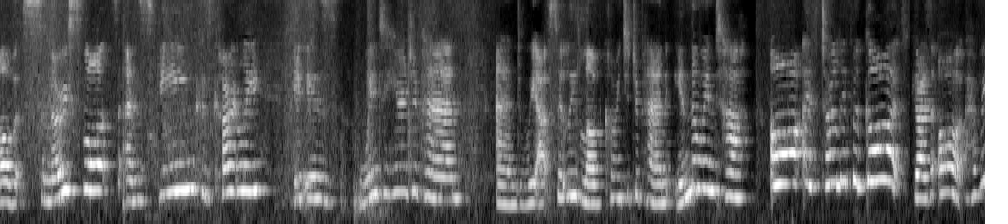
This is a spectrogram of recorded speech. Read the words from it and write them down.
of snow sports and skiing because currently it is winter here in Japan and we absolutely love coming to Japan in the winter. Oh, I totally forgot. Guys, oh, have we,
